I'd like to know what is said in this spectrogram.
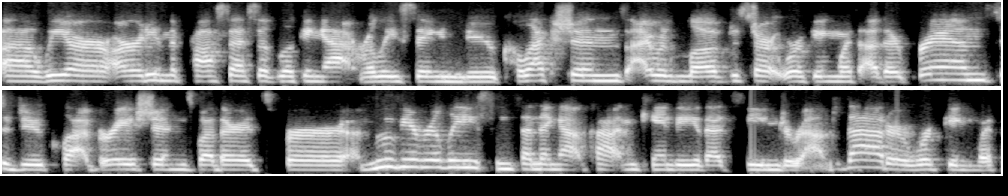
Uh, we are already in the process of looking at releasing new collections. I would love to start working with other brands to do collaborations, whether it's for a movie release and sending out cotton candy that's themed around that, or working with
